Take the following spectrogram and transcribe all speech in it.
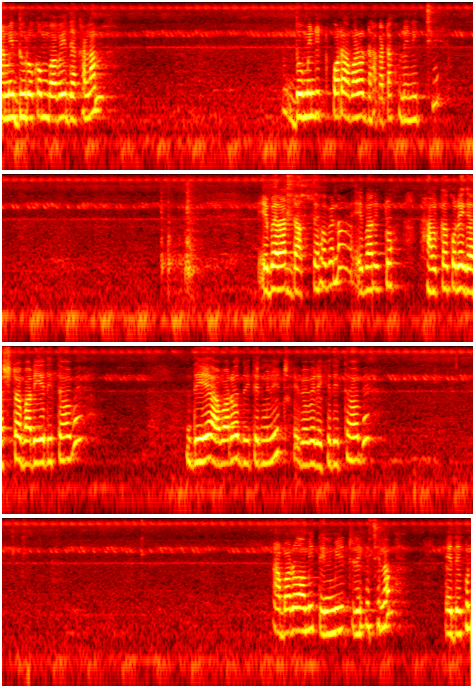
আমি দুরকমভাবেই দেখালাম। দু মিনিট পর আবারও ঢাকাটা খুলে নিচ্ছি। এবার আর ডাকতে হবে না, এবার একটু হালকা করে গ্যাসটা বাড়িয়ে দিতে হবে। দিয়ে আবারও দুই তিন মিনিট এভাবে রেখে দিতে হবে। আবারও আমি তিন মিনিট রেখেছিলাম। এই দেখুন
